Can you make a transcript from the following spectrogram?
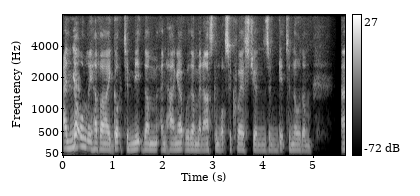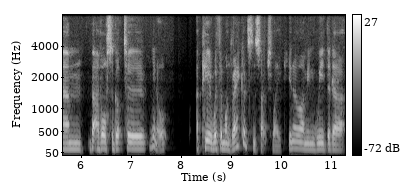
And not Yeah. only have I got to meet them and hang out with them and ask them lots of questions and get to know them, um, but I've also got to, you know, appear with them on records and such like. You know, I mean, we did a,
